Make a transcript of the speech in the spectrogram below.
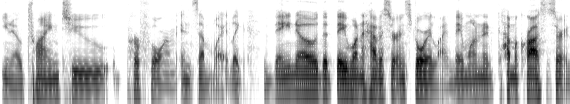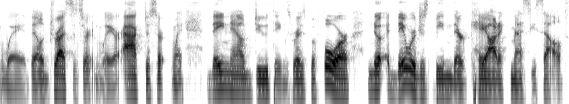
you know, trying to perform in some way. Like they know that they want to have a certain storyline. They want to come across a certain way. They'll dress a certain way or act a certain way. They now do things. Whereas before, no, they were just being their chaotic, messy selves.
